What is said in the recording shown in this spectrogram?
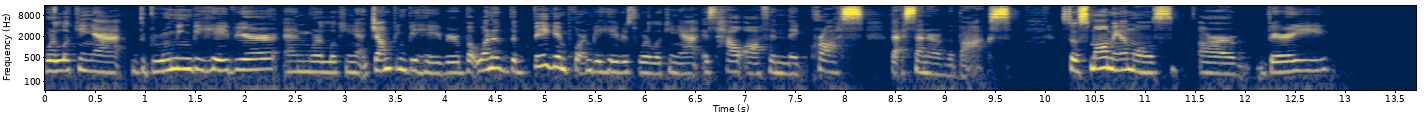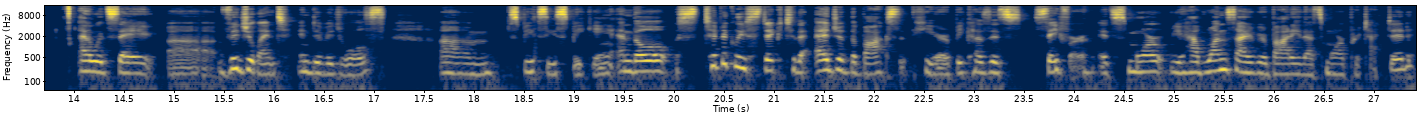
we're looking at the grooming behavior and we're looking at jumping behavior. But one of the big important behaviors we're looking at is how often they cross that center of the box. So small mammals are very, I would say, uh, vigilant individuals, um, species speaking, and they'll typically stick to the edge of the box here because it's safer. It's more, you have one side of your body that's more protected.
